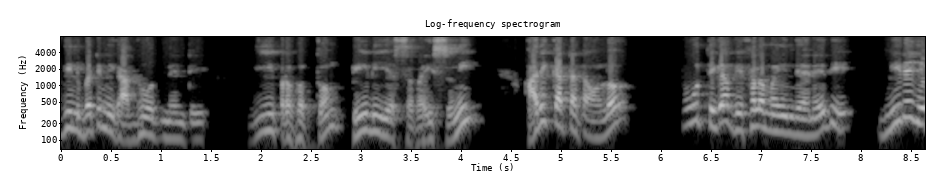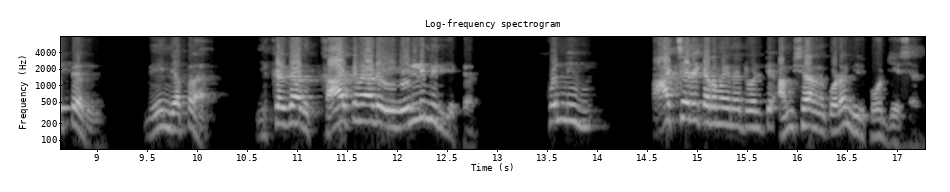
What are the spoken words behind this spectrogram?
దీన్ని బట్టి మీకు అర్థమవుతుంది ఏంటి? ఈ ప్రభుత్వం పీడిఎస్ రైస్ని అరికట్టడంలో పూర్తిగా విఫలమైంది అనేది మీరే చెప్పారు. మేం చెప్పలా. ఇక్కడ కాదు కాకినాడ వెళ్ళి మీరు చెప్పారు. కొన్ని ఆశ్చర్యకరమైనటువంటి అంశాలను కూడా మీరు కోట్ చేశారు.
